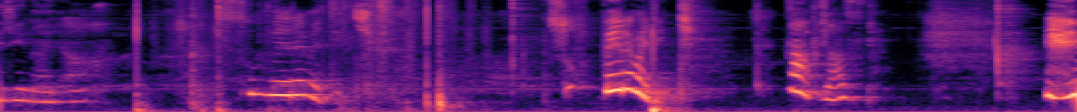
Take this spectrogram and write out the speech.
Belina'ya su veremedik. Su veremedik. Ne yapacağız?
